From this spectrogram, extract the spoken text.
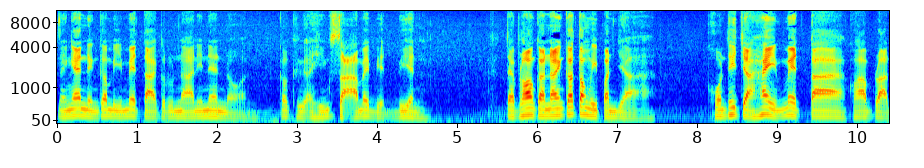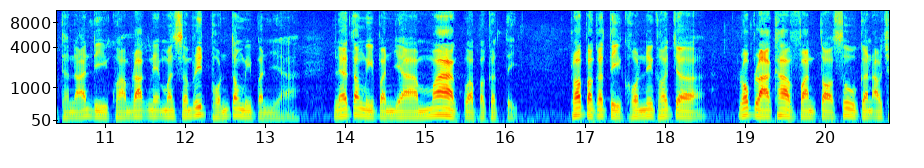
ในแง่หนึ่งก็มีเมตตากรุณานี่แน่นอน ก็คืออหิงสาไม่เบียดเบียน แต่พร้อมกันนั้นก็ต้องมีปัญญา คนที่จะให้เมตตาความปรารถนาดีความรักเนี่ยมันสำฤทธิ์ผลต้องมีปัญญา แล้วต้องมีปัญญามากกว่าปกติ เพราะปกติคนนี่เขาจะรบราฆ่าฟันต่อสู้กันเอาช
